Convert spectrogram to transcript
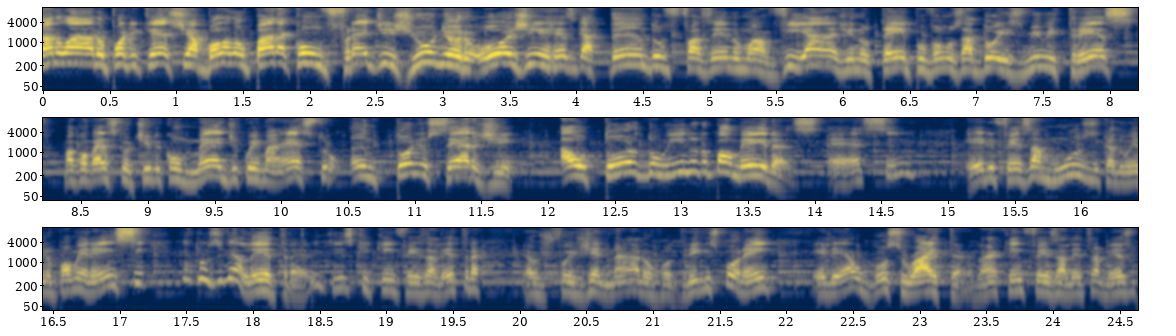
Está no ar o podcast A Bola Não Para com Fred Júnior. Hoje resgatando, fazendo uma viagem no tempo. Vamos a 2003. Uma conversa que eu tive com o médico e maestro Antônio Sergi, autor do hino do Palmeiras. É sim, ele fez a música do hino palmeirense, inclusive a letra. Ele diz que quem fez a letra é foi Genaro Rodrigues, porém ele é o ghostwriter, né? Quem fez a letra mesmo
